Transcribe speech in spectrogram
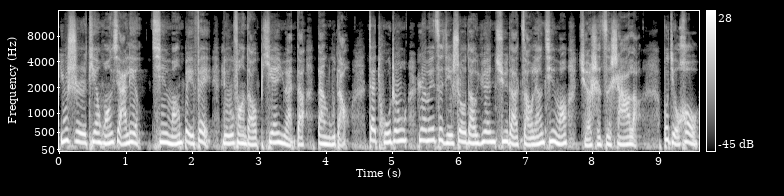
于是天皇下令，亲王被废，流放到偏远的淡路岛。在途中，认为自己受到冤屈的早良亲王绝食自杀了。不久后，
